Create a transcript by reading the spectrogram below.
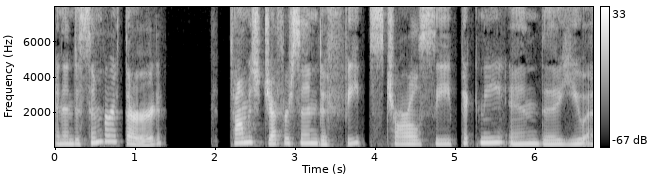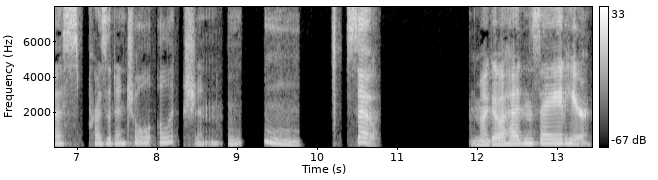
And then December 3rd, Thomas Jefferson defeats Charles C. Pinckney in the U.S. presidential election. Mm-hmm. So, I'm going to go ahead and say it here.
